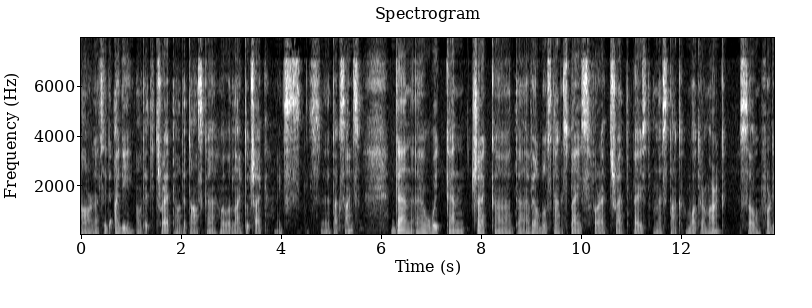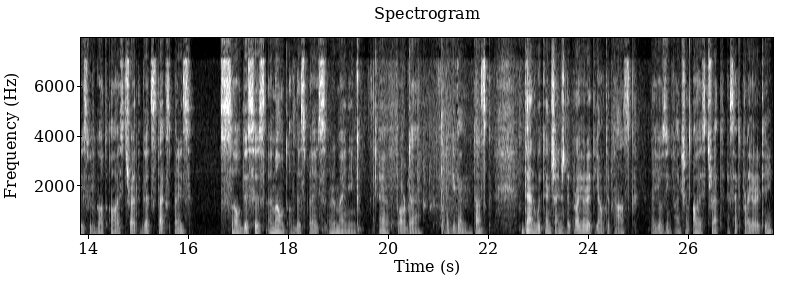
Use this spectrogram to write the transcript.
or let's say the ID of the thread or the task uh, we would like to check its, its uh, stack size. Then uh, we can check uh, the available stack space for a thread based on a stack watermark so for this we've got os_thread get stack space. So this is amount of the space remaining uh, for the for the given task. Then we can change the priority of the task Uh, using function os_thread set priority,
